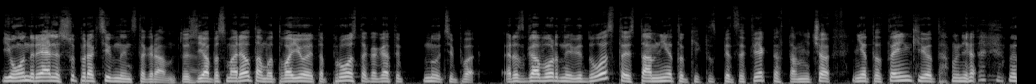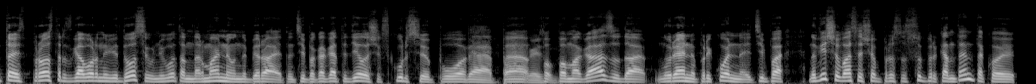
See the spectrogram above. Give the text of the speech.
и он реально супер активный Инстаграм. То есть я посмотрел, там вот твое это просто, когда ты, ну, типа, разговорный видос, то есть там нету каких-то спецэффектов, там ничего, нету thank you, там не... Ну, то есть просто разговорный видос, и у него там нормально он набирает. Ну, типа, когда ты делаешь экскурсию по, Да, по по, магазину. по магазу, да, ну реально прикольно. И, типа, ну видишь, у вас еще просто супер контент такой,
